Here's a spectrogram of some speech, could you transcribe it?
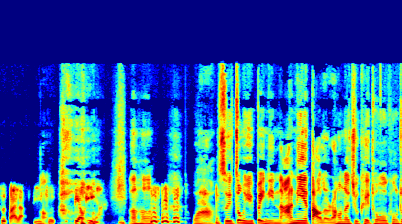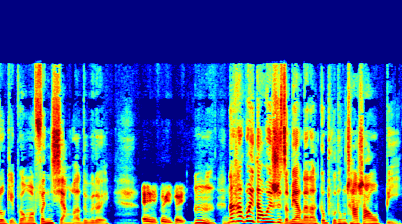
失败了，第一次比较硬啊。嗯哼，哇，所以终于被你拿捏到了，然后呢，就可以通过空中给朋友们分享了，对不对？哎，对对，嗯，那它味道会是怎么样的呢？跟普通叉烧比？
